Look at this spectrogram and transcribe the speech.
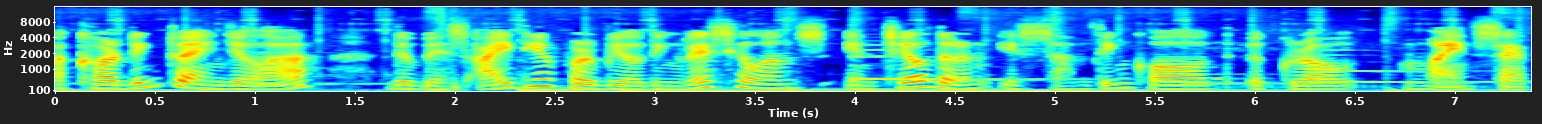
According to Angela, the best idea for building resilience in children is something called a growth mindset.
